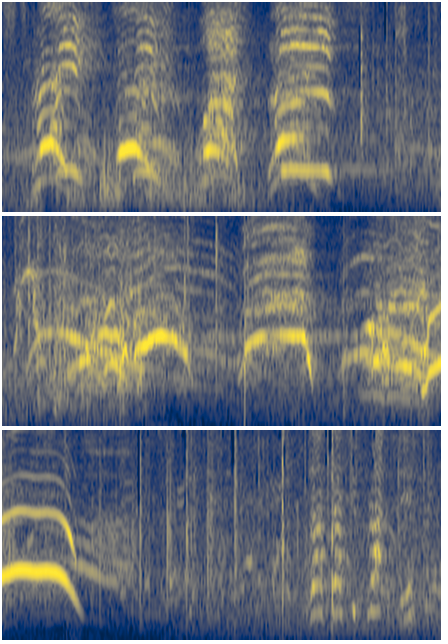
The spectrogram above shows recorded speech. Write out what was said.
Three, two, one, loose! That's your practice?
